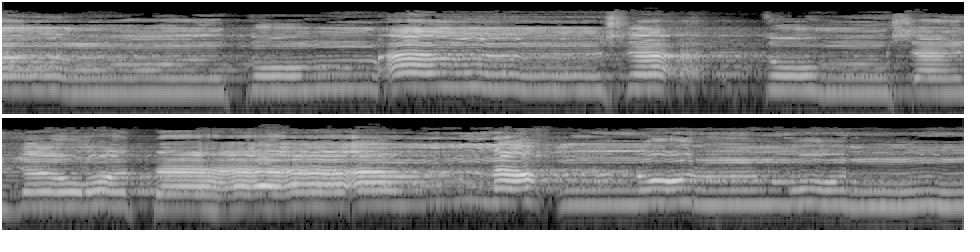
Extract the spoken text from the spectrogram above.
أأنتم أنشأتم شجرتها أم نحن المنشئون؟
